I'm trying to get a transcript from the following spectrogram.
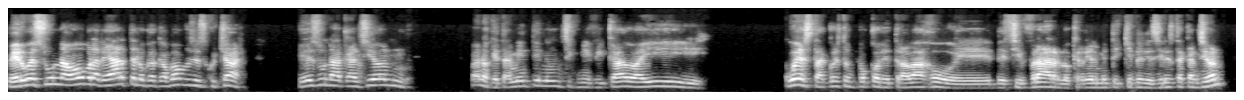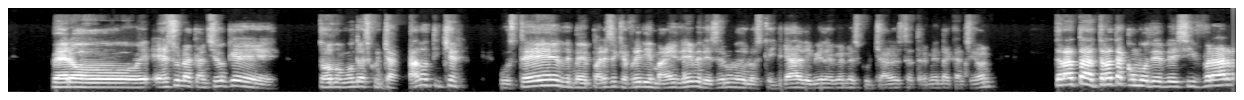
pero es una obra de arte lo que acabamos de escuchar. Es una canción, bueno, que también tiene un significado ahí cuesta, cuesta un poco de trabajo eh, descifrar lo que realmente quiere decir esta canción, pero es una canción que todo el mundo ha escuchado, teacher. Usted, me parece que Freddy Mae debe de ser uno de los que ya debió de haberle escuchado esta tremenda canción. Trata, trata como de descifrar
